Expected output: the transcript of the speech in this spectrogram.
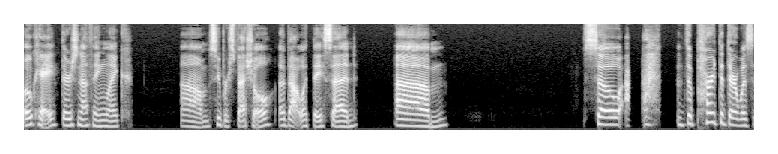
okay, there's nothing like um, super special about what they said. Um, so uh, the part that there was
